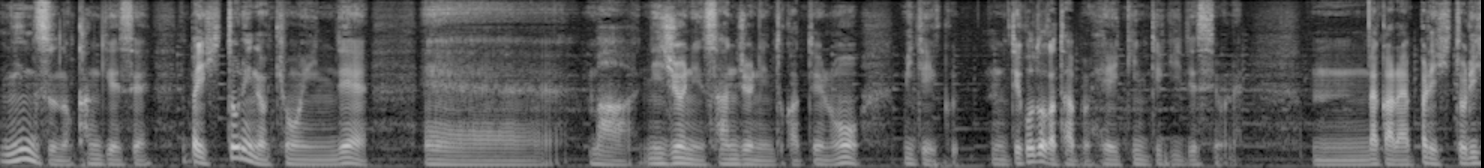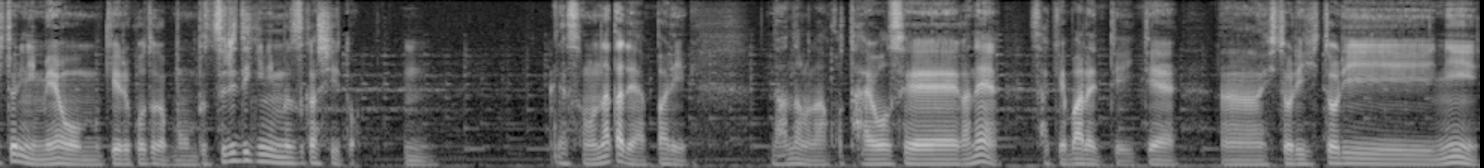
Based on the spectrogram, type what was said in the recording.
人数の関係性やっぱり一人の教員で、えー、まあ20人30人とかっていうのを見ていく、うん、っていうことが多分平均的ですよね。うん、だからやっぱり一人一人に目を向けることがもう物理的に難しいと。うん、でその中でやっぱりなんだろうなこう多様性がね叫ばれていてうん一人一人に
